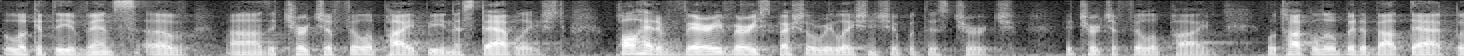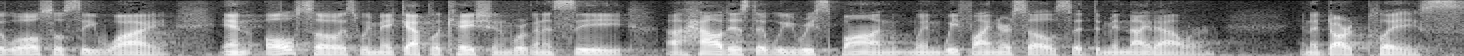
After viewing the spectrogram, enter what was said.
look at the events of uh, the church of Philippi being established. Paul had a very, very special relationship with this church, the church of Philippi. We'll talk a little bit about that, but we'll also see why. And also, as we make application, we're going to see uh, how it is that we respond when we find ourselves at the midnight hour in a dark place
